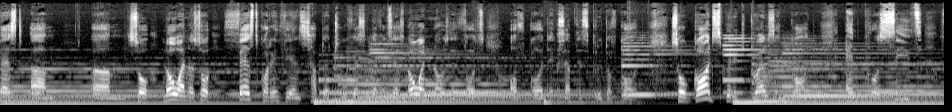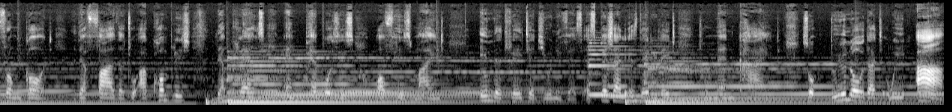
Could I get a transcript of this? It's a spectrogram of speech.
first um, um, so no one knows. so first corinthians chapter 2 verse 11 says no one knows the thoughts of god except the spirit of god so god's spirit dwells in god and proceeds from god the father to accomplish the plans and purposes of his mind in the created universe especially as they relate to mankind so do you know that we are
